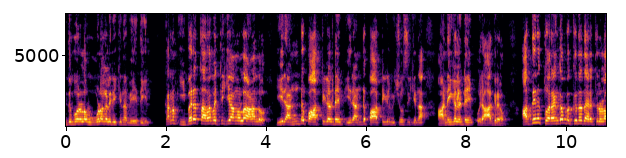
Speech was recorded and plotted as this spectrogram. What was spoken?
ഇതുപോലുള്ള ഊളകൾ ഇരിക്കുന്ന വേദിയിൽ. കാരണം ഇവരെ തറ പറ്റിക്കുക എന്നുള്ളതാണല്ലോ ഈ രണ്ട് പാർട്ടികളുടെയും ഈ രണ്ട് പാർട്ടികൾ വിശ്വസിക്കുന്ന അണികളുടെയും ഒരു ആഗ്രഹം. അതിന് തുരങ്കം വെക്കുന്ന തരത്തിലുള്ള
